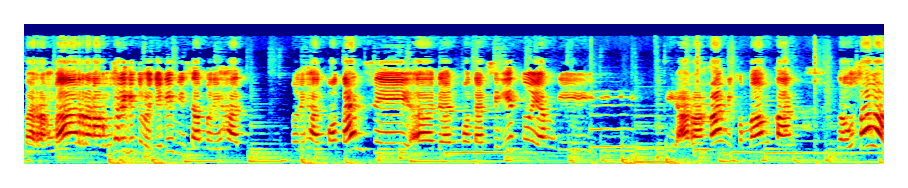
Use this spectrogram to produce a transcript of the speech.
barang-barang. Misalnya gitu loh. Jadi bisa melihat melihat potensi eh, dan potensi itu yang di, di- diarahkan dikembangkan. Nggak usah lah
